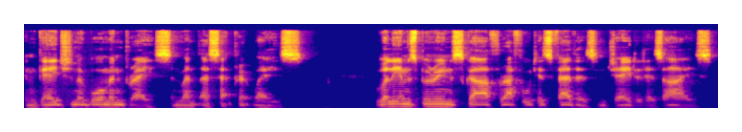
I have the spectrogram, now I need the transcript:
engaged in a warm embrace, and went their separate ways. William's maroon scarf ruffled his feathers and jaded his eyes,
